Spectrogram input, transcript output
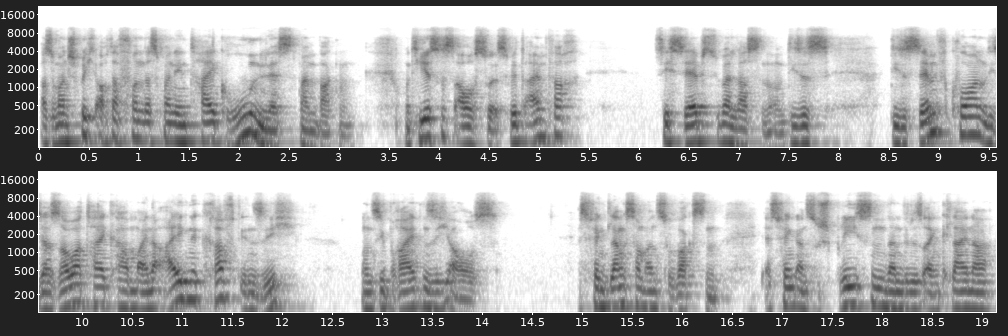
Also man spricht auch davon, dass man den Teig ruhen lässt beim Backen. Und hier ist es auch so. Es wird einfach sich selbst überlassen. Und dieses, dieses Senfkorn und dieser Sauerteig haben eine eigene Kraft in sich und sie breiten sich aus. Es fängt langsam an zu wachsen. Es fängt an zu sprießen, dann wird es ein kleiner,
